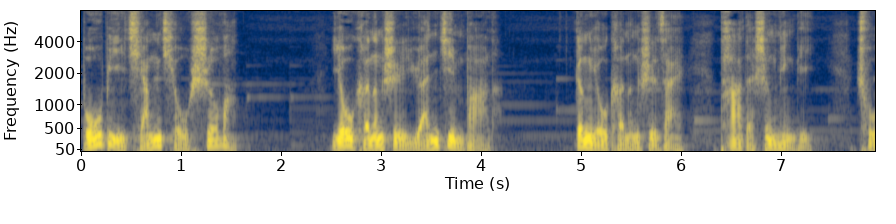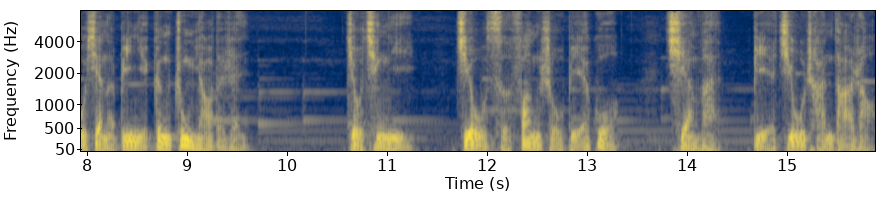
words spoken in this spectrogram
不必强求奢望，有可能是缘尽罢了，更有可能是在他的生命里出现了比你更重要的人，就请你就此放手别过，千万别纠缠打扰。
